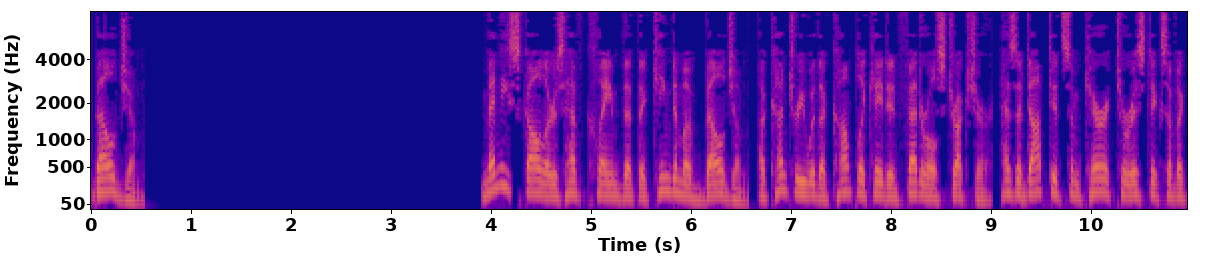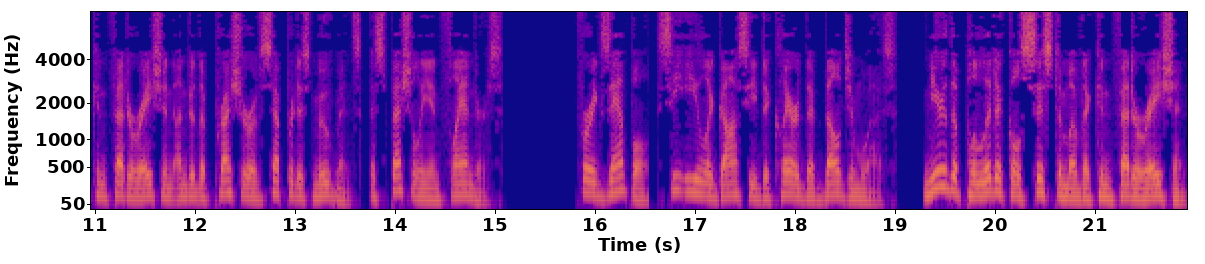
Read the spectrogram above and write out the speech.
Belgium Many scholars have claimed that the Kingdom of Belgium, a country with a complicated federal structure, has adopted some characteristics of a confederation under the pressure of separatist movements, especially in Flanders. For example, C. E. Lagasse declared that Belgium was near the political system of a confederation.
